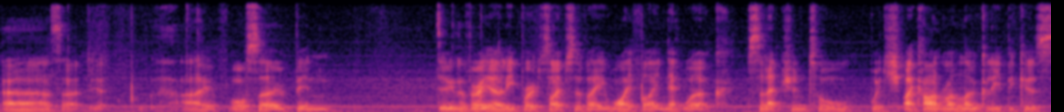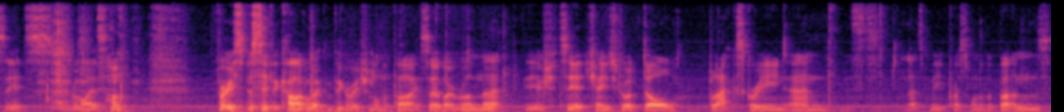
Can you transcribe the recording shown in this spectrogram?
Uh, so yeah. I've also been doing the very early prototypes of a Wi-Fi network selection tool, which I can't run locally because it's, it relies on very specific hardware configuration on the Pi. So if I run that, you should see it change to a dull black screen, and this lets me press one of the buttons.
